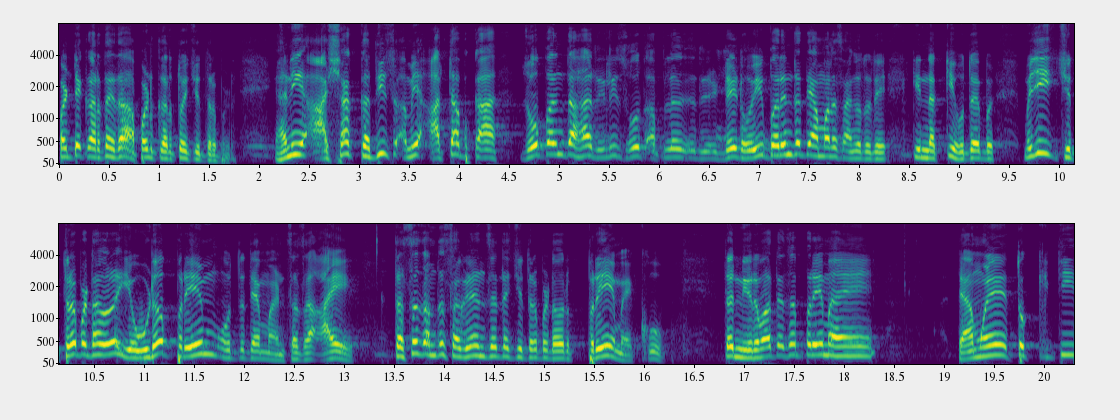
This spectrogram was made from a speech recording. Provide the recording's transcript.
पण ते करता येतं आपण करतोय चित्रपट. ह्यांनी आशा कधीच आम्ही आता का जोपर्यंत हा रिलीज होत आपलं डेट होईपर्यंत ते आम्हाला सांगत होते की नक्की होतं आहे म्हणजे चित्रपटावर एवढं प्रेम होतं त्या माणसाचं आहे. तसंच आमचं सगळ्यांचं त्या चित्रपटावर प्रेम आहे खूप. तर निर्मात्याचं प्रेम आहे. त्यामुळे तो किती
